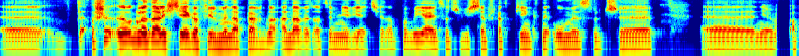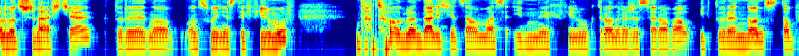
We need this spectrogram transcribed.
E, oglądaliście jego filmy na pewno, a nawet o tym nie wiecie. No, pomijając oczywiście na przykład Piękny Umysł czy nie wiem, Apollo 13, który no, on słynie z tych filmów, no to oglądaliście całą masę innych filmów, które on reżyserował i które non-stop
